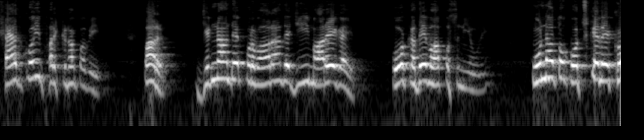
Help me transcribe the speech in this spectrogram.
ਸ਼ਾਇਦ ਕੋਈ ਫ਼ਰਕ ਨਾ ਪਵੇ, ਪਰ ਜਿਨ੍ਹਾਂ ਦੇ ਪਰਿਵਾਰਾਂ ਦੇ ਜੀ ਮਾਰੇ ਗਏ, ਉਹ ਕਦੇ ਵਾਪਸ ਨਹੀਂ ਆਉਣੇ। ਉਹਨਾਂ ਤੋਂ ਪੁੱਛ ਕੇ ਵੇਖੋ,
